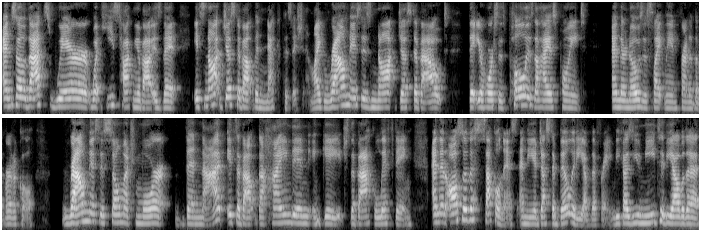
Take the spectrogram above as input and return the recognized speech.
and so that's where what he's talking about is that it's not just about the neck position. Like roundness is not just about that your horse's poll is the highest point and their nose is slightly in front of the vertical. Roundness is so much more than that. It's about the hind end engage, the back lifting, and then also the suppleness and the adjustability of the frame because you need to be able to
